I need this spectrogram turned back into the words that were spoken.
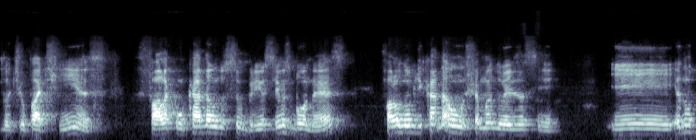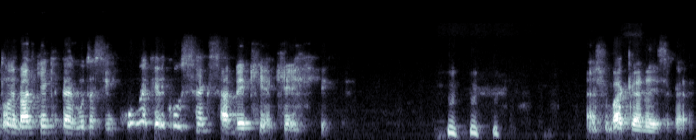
do tio Patinhas fala com cada um dos sobrinhos, sem os bonés, fala o nome de cada um, chamando eles assim. E eu não estou lembrado quem é que pergunta assim, como é que ele consegue saber quem é quem? Acho bacana isso, cara.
